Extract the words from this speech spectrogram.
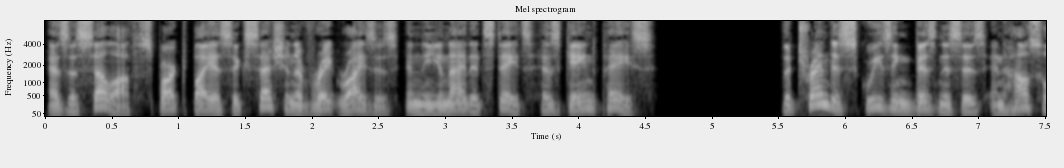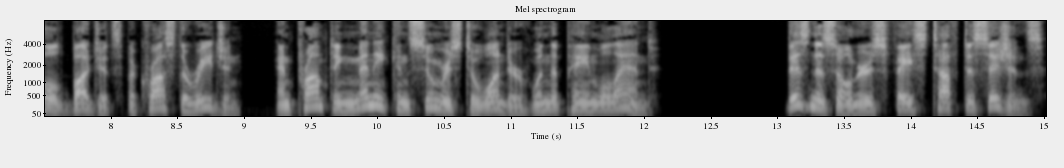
as a sell off sparked by a succession of rate rises in the United States has gained pace. The trend is squeezing businesses and household budgets across the region and prompting many consumers to wonder when the pain will end. Business owners face tough decisions.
